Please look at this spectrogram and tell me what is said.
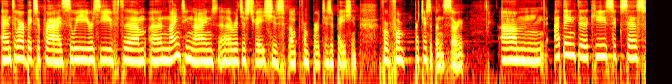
and to our big surprise, we received um, uh, 99 uh, registrations from, from participation, for, from participants, sorry. Um, I think the key success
